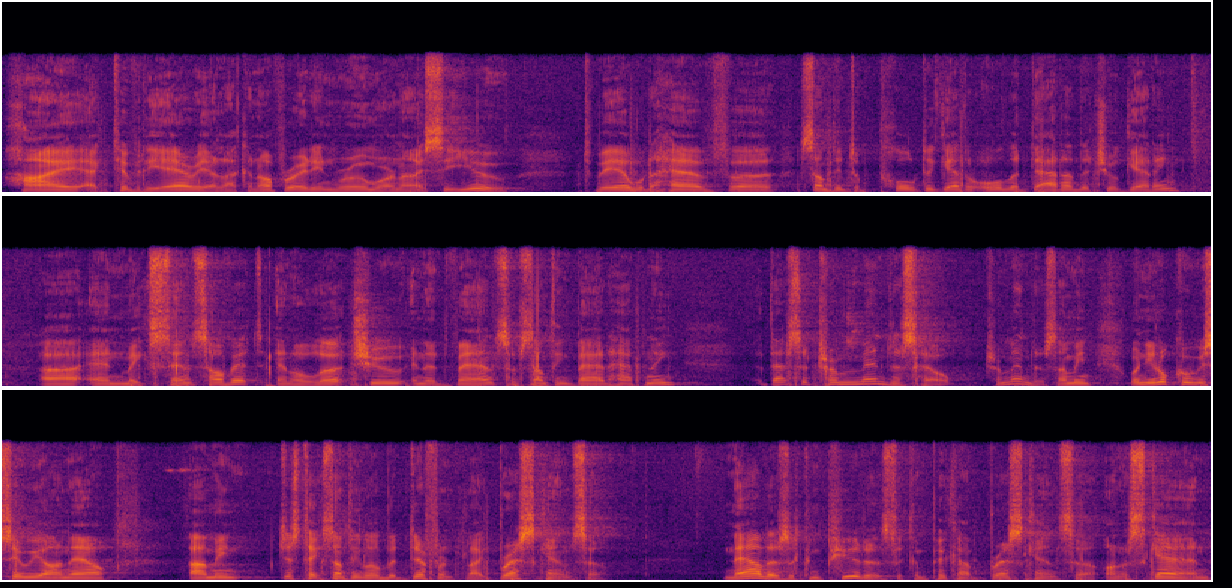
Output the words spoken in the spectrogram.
high activity area like an operating room or an ICU, to be able to have uh, something to pull together all the data that you're getting uh, and make sense of it and alert you in advance of something bad happening. That's a tremendous help, tremendous. I mean, when you look where we see we are now, I mean, just take something a little bit different, like breast cancer. Now there's a computers that can pick up breast cancer on a scan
